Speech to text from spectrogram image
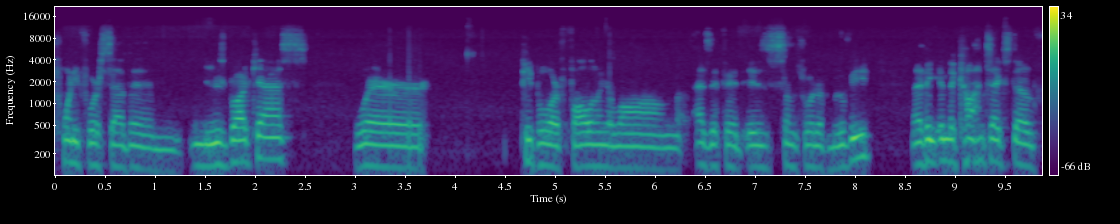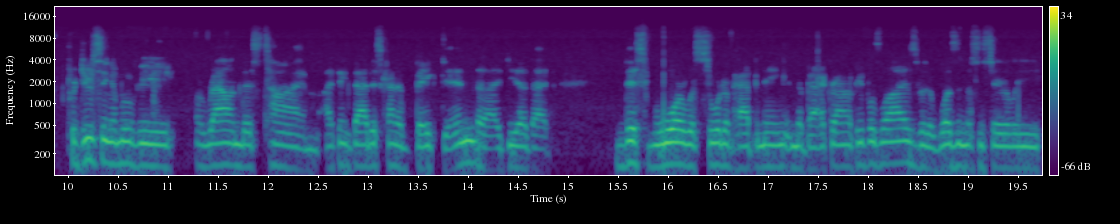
24-7 news broadcasts where people are following along as if it is some sort of movie. And I think in the context of producing a movie around this time, I think that is kind of baked in the idea that this war was sort of happening in the background of people's lives, but it wasn't necessarily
